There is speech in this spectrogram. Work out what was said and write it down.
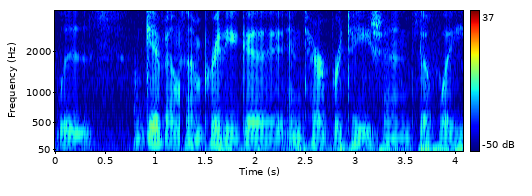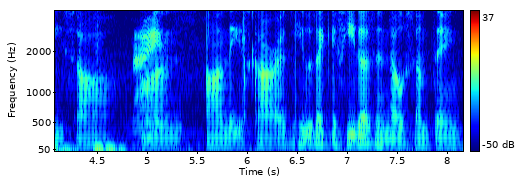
was given some pretty good interpretations of what he saw nice. on on these cards. He was like, if he doesn't know something,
